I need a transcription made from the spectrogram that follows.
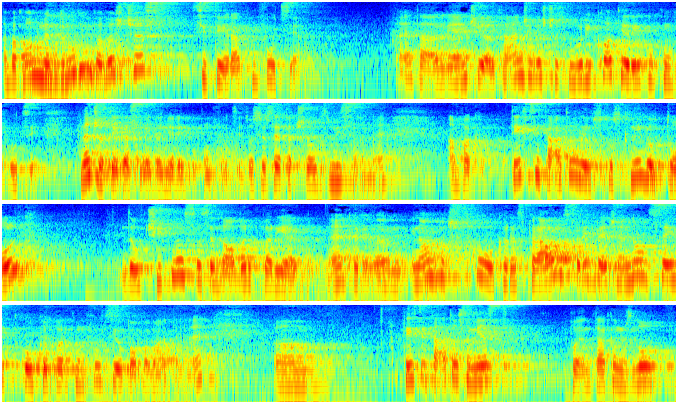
Ampak on med drugim pa vse čas citira Konfucija. Ne? Ta Lienči Altanži vse čas govori, kot je rekel Konfucij. Nič od tega seveda ni rekel Konfucij, to se vse ta človek zmisel. Ne? Ampak teh citatov je skozi knjigo tolk, da očitno so se dobro prijeli. Ne? Ker, um, in on pač tako, ko razpravlja, stvari reče, no, sej tako, kot pri Konfuciju, pa pa imate. Ne? Um, teh citatov sem jaz po enem takem zelo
